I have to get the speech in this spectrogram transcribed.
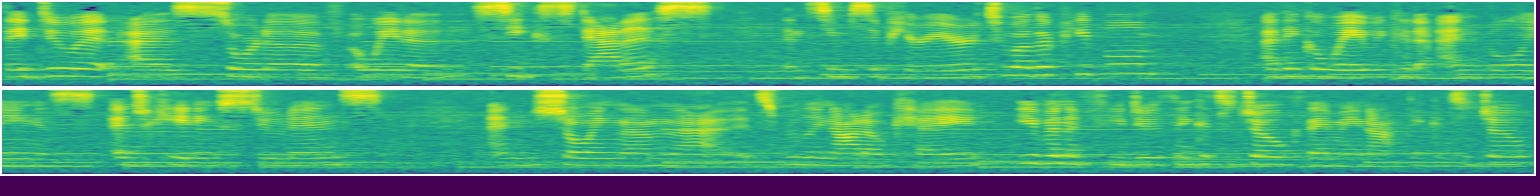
they do it as sort of a way to seek status and seem superior to other people. I think a way we could end bullying is educating students and showing them that it's really not okay. Even if you do think it's a joke, they may not think it's a joke.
